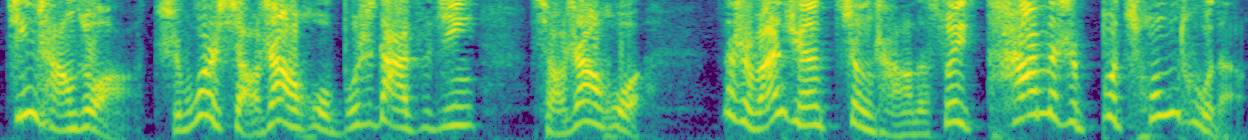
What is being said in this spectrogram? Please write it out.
经常做，只不过是小账户，不是大资金，小账户那是完全正常的，所以他们是不冲突的。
